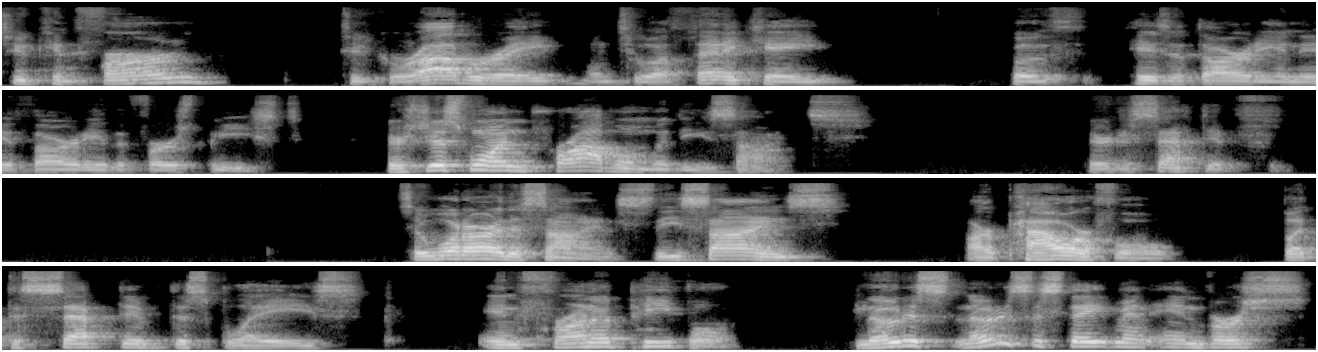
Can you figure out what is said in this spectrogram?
to confirm, to corroborate, and to authenticate both his authority and the authority of the first beast. There's just one problem with these signs they're deceptive. So, what are the signs? These signs are powerful but deceptive displays in front of people. Notice, notice the statement in verse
